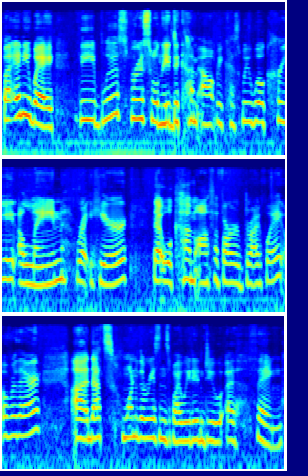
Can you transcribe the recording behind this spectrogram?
But anyway, the blue spruce will need to come out because we will create a lane right here that will come off of our driveway over there. Uh, and that's one of the reasons why we didn't do a thing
